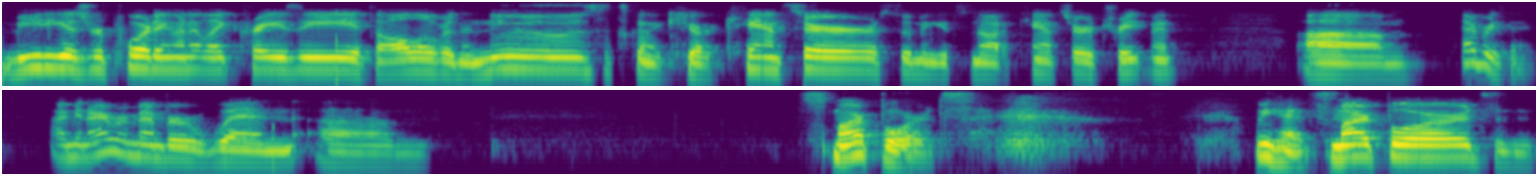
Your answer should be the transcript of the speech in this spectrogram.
the media is reporting on it like crazy. It's all over the news. It's going to cure cancer, assuming it's not a cancer treatment. Um, everything. I mean, I remember when um, smart boards. we had smart boards and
